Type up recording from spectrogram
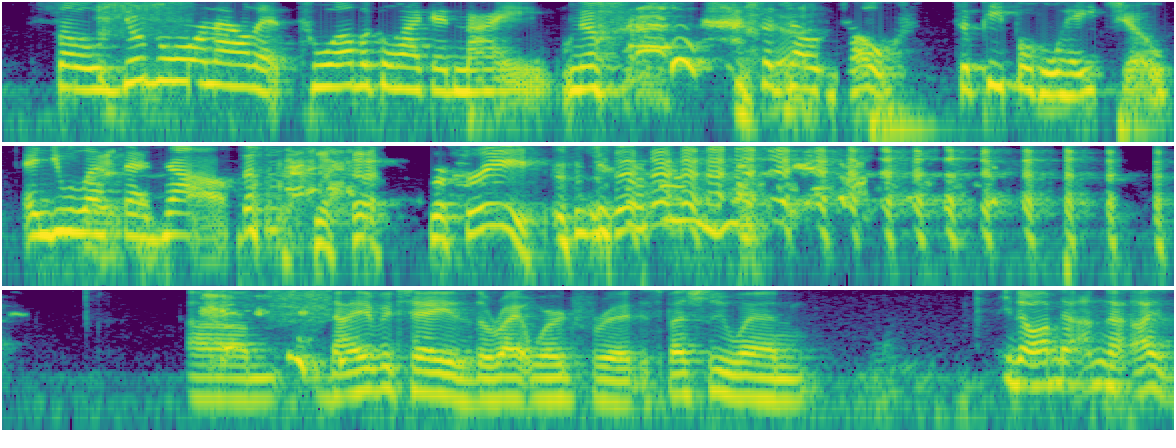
so you're going out at 12 o'clock at night you know, to tell jokes to people who hate you, and you left right. that job for free. um, naivete is the right word for it, especially when you know, I'm not, I'm not, I,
